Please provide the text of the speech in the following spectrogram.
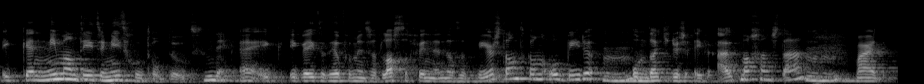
ik ken niemand die het er niet goed op doet. Nee. Ik, ik weet dat heel veel mensen het lastig vinden en dat het weerstand kan opbieden, Mhm. omdat je dus even uit mag gaan staan. Mhm. Maar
